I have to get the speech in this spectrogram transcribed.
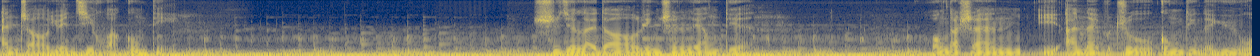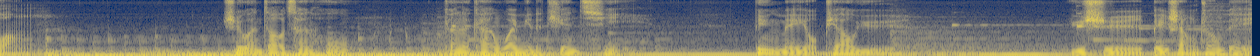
按照原计划攻顶。时间来到凌晨两点，黄大山已按耐不住攻顶的欲望。吃完早餐后，看了看外面的天气，并没有飘雨，于是背上装备。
